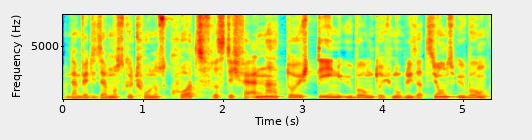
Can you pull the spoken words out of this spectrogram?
Und dann wird dieser Muskeltonus kurzfristig verändert durch Dehnübung, durch Mobilisationsübung.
